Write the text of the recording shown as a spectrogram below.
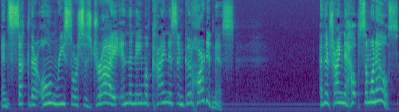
and suck their own resources dry in the name of kindness and good heartedness. And they're trying to help someone else.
